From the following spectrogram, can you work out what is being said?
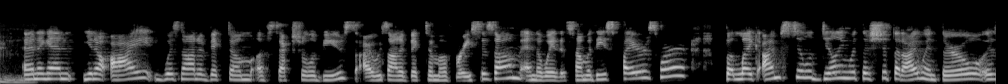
Mm-hmm. And again, you know, I was not a victim of sexual abuse. I was not a victim of racism and the way that some of these players were. But like, I'm still dealing with the shit that I went through,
